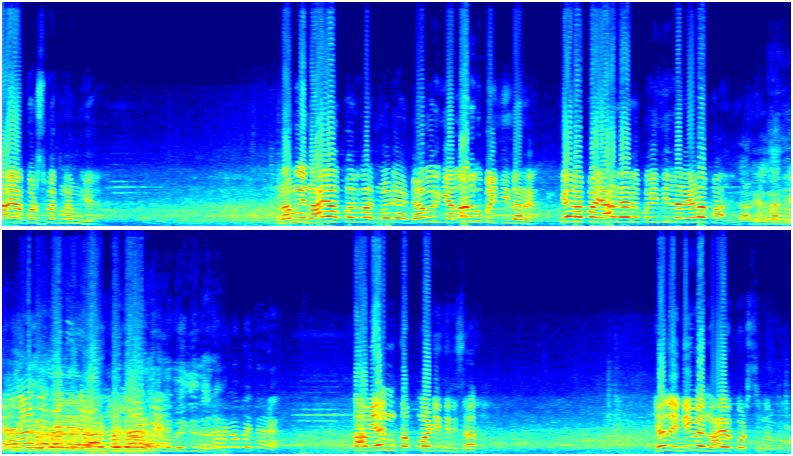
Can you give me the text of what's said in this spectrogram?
ನ್ಯಾಯ ಕೊಡಿಸ್ಬೇಕು ನಮಗೆ. ನಮಗೆ ನ್ಯಾಯ ಪರ್ಗ ನೋಡಿ ಆ ಡ್ರೈವರ್ಗೆ ಎಲ್ಲರಿಗೂ ಬೈತಿದ್ದಾರೆ. ಕೇಳಪ್ಪ, ಯಾರ್ಯಾರು ಬೈತಿದ್ದಾರೆ ಹೇಳಪ್ಪ. ನಾವೇನ್ ತಪ್ಪು ಮಾಡಿದ್ದೀರಿ ಸರ್? ಹೇಳಿ ನೀವೇನು ನ್ಯಾಯ ಕೊಡಿಸಿ ನಮಗೆ.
